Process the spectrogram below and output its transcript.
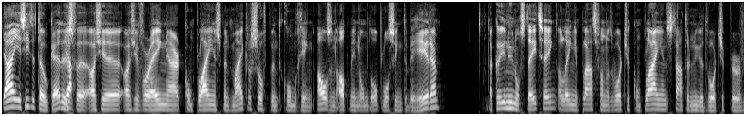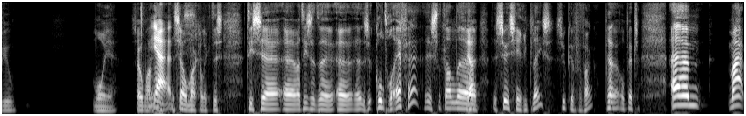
Ja, je ziet het ook. Hè? Dus als, je, als je voorheen naar compliance.microsoft.com ging als een admin om de oplossing te beheren, daar kun je nu nog steeds heen. Alleen in plaats van het woordje compliance staat er nu het woordje purview. mooi hè. Zo makkelijk. Ja, Het het is zo makkelijk. Dus het is, eh, eh, wat is het? eh, eh, eh, Ctrl-F, hè? Is dat dan eh, Ja. search en replace? Zoek en vervang op, Ja. op website. Ehm, maar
